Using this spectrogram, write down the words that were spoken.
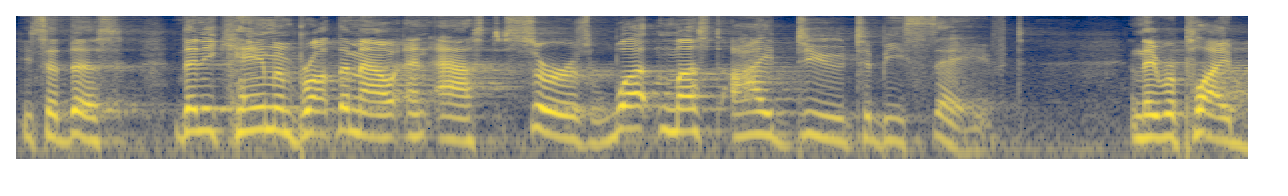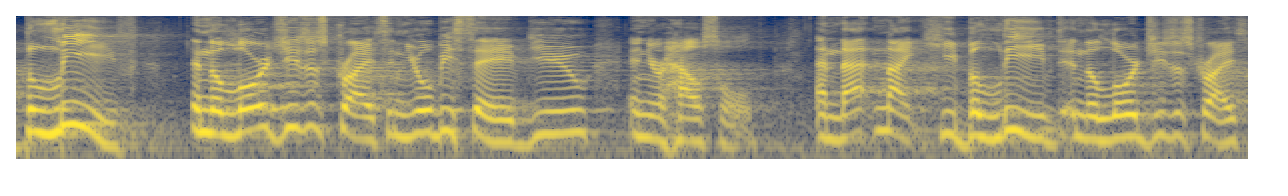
He said this Then he came and brought them out and asked, Sirs, what must I do to be saved? And they replied, Believe in the Lord Jesus Christ, and you'll be saved, you and your household. And that night, he believed in the Lord Jesus Christ.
